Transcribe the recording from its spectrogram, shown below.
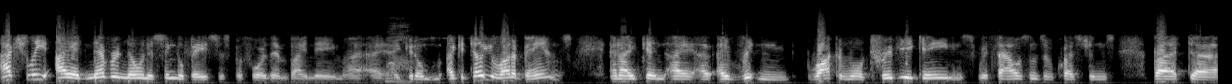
actually, I had never known a single bassist before them by name. I, wow. I could I could tell you a lot of bands, and I can I, I I've written rock and roll trivia games with thousands of questions. But uh,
